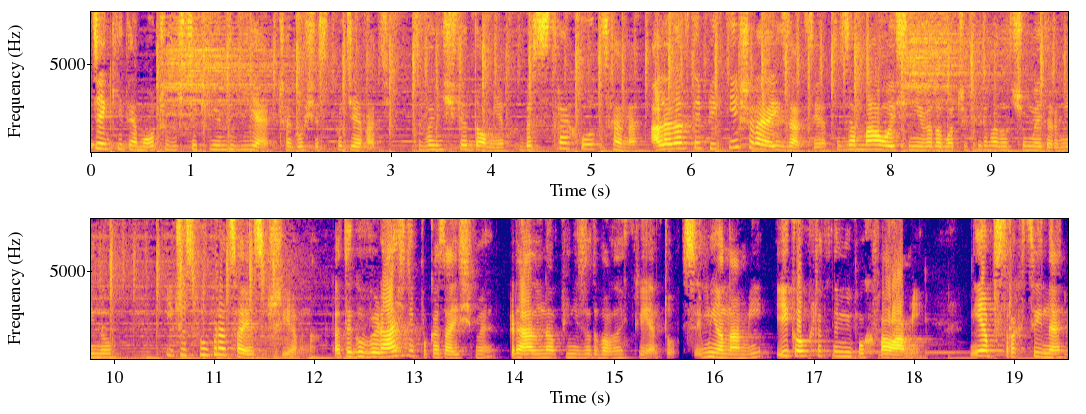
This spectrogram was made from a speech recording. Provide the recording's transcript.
I dzięki temu oczywiście klient wie, czego się spodziewać. Dzwoni świadomie, bez strachu o cenę. Ale nawet najpiękniejsza realizacja to za mało, jeśli nie wiadomo, czy firma dotrzymuje terminu i czy współpraca jest przyjemna. Dlatego wyraźnie pokazaliśmy realne opinie zadowolonych klientów z imionami i konkretnymi pochwałami. Nie abstrakcyjne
